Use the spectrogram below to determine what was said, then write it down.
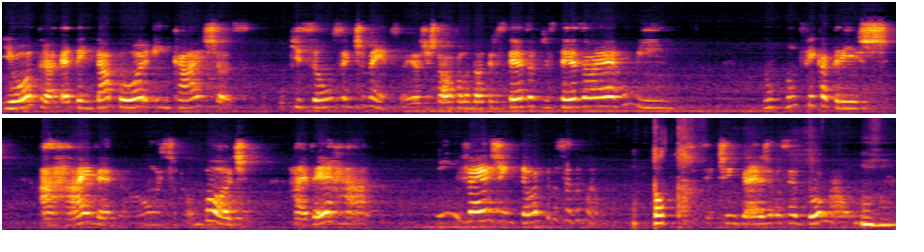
E outra é tentar pôr em caixas o que são os sentimentos. a gente estava falando da tristeza. A tristeza é ruim. Não, não fica triste. A raiva é não, isso não pode. Raiva é errado. E inveja, então, é porque você é do mal. Total. Se sentir inveja, você é do mal. Uhum.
